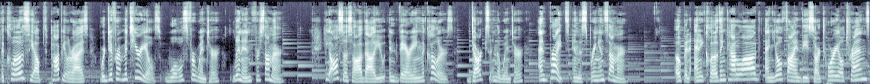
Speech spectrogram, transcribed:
The clothes he helped popularize were different materials wools for winter, linen for summer. He also saw a value in varying the colors darks in the winter and brights in the spring and summer. Open any clothing catalog and you'll find these sartorial trends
